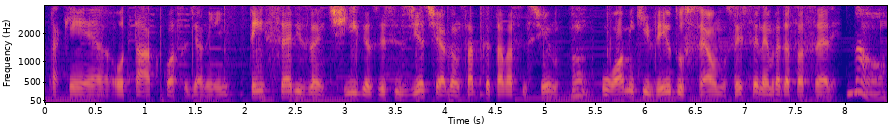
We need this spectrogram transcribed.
para quem é otaku, gosta de anime. Tem séries antigas. Esses dias, Tiagão, sabe o que eu tava assistindo? Hum. O Homem que Veio do Céu. Não sei se você lembra dessa série. Não.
